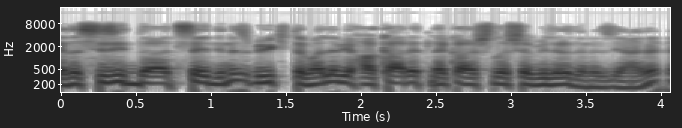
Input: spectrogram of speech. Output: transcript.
ya da siz iddia etseydiniz büyük ihtimalle bir hakaretle karşılaşabilirdiniz yani.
